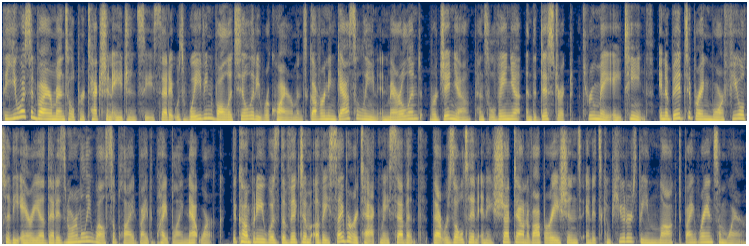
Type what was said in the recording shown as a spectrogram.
The U.S. Environmental Protection Agency said it was waiving volatility requirements governing gasoline in Maryland, Virginia, Pennsylvania, and the District through May 18th in a bid to bring more fuel to the area that is normally well supplied by the pipeline network. The company was the victim of a cyber attack May 7th that resulted in a shutdown of operations and its computers being locked by ransomware.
